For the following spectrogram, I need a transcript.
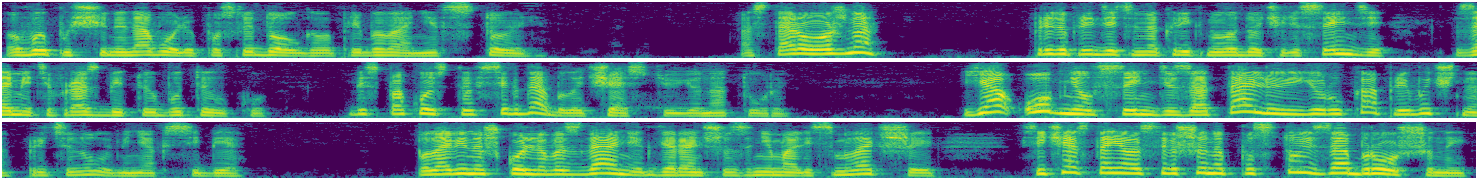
выпущенный на волю после долгого пребывания в стойле. «Осторожно!» — предупредительно крикнула дочери Сэнди, заметив разбитую бутылку. Беспокойство всегда было частью ее натуры. Я обнял Сэнди за талию, и ее рука привычно притянула меня к себе. Половина школьного здания, где раньше занимались младшие, сейчас стояла совершенно пустой и заброшенной.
